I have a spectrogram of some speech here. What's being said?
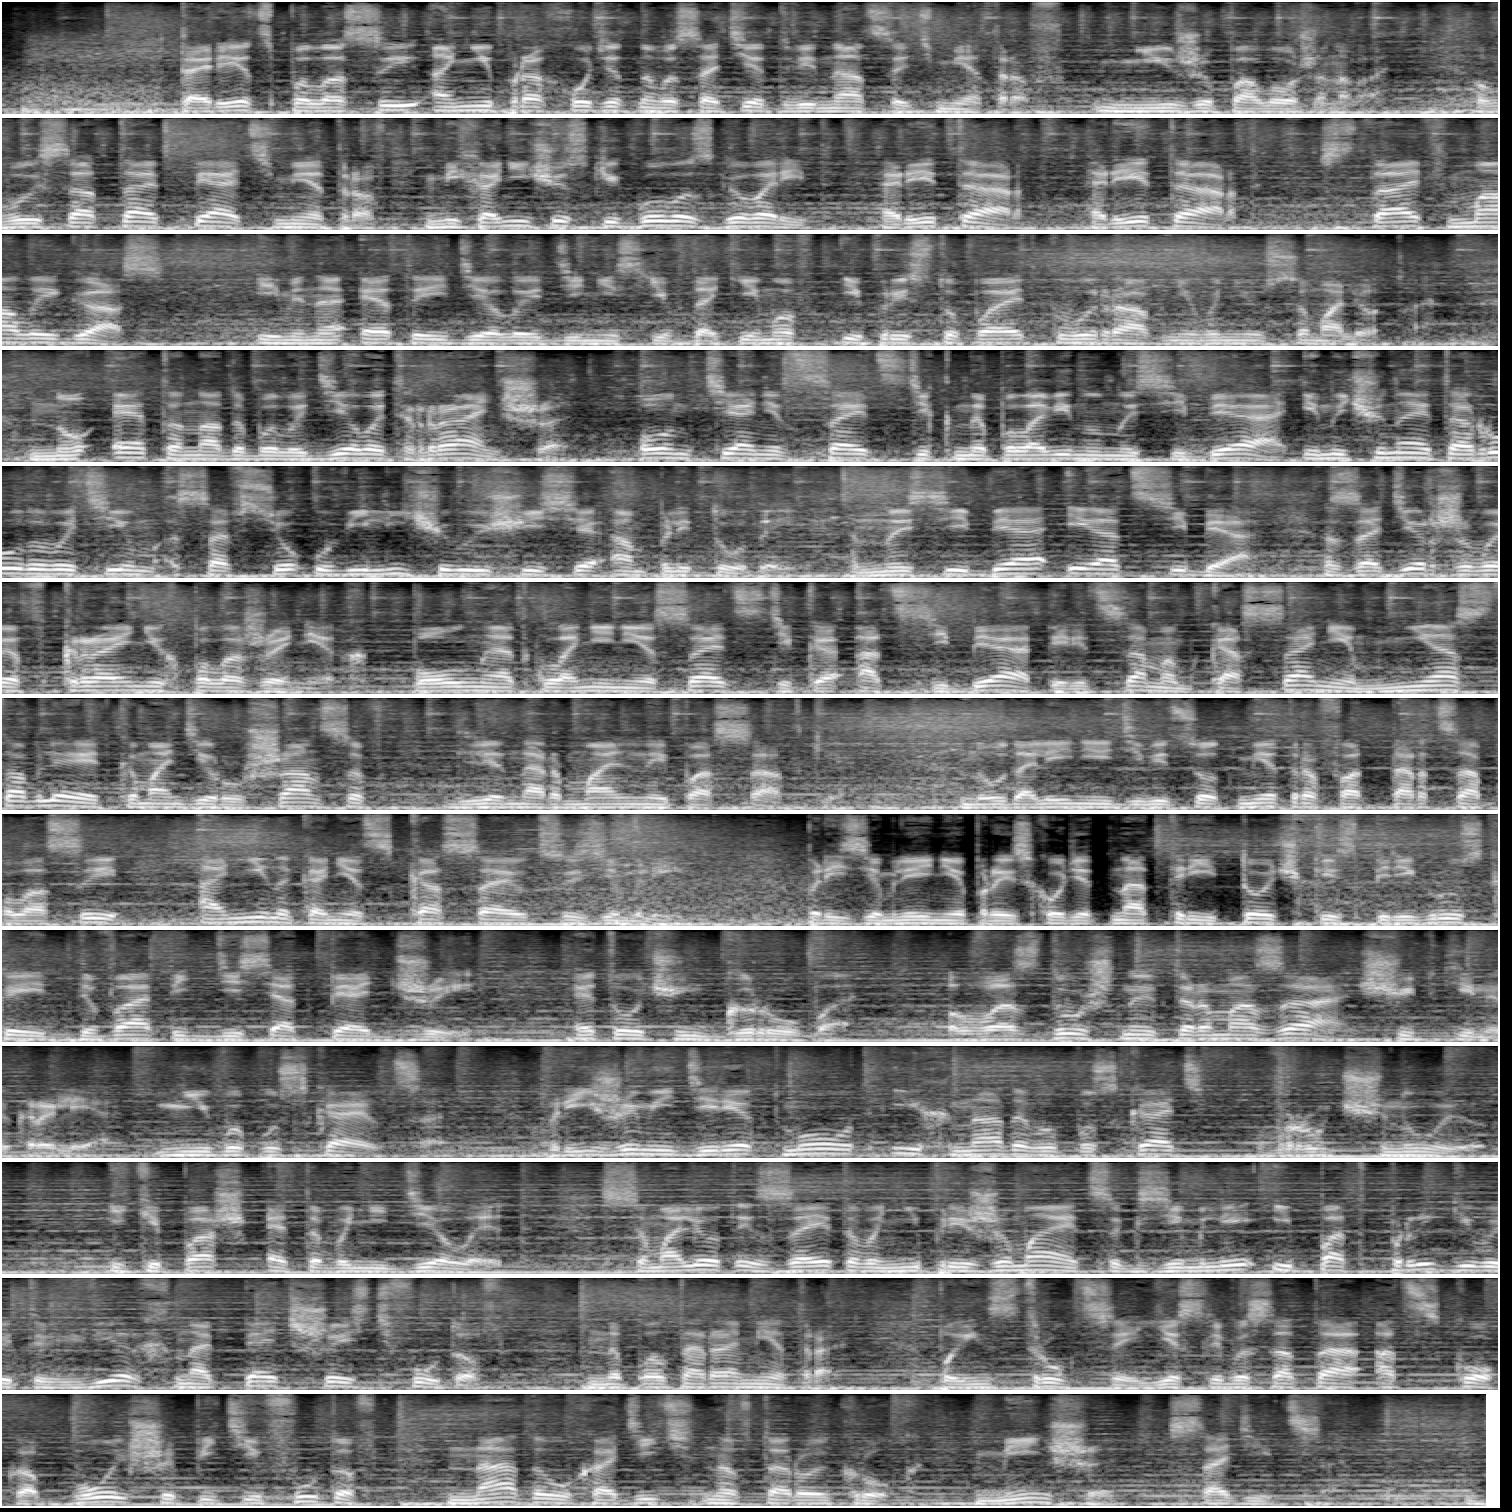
Торец полосы они проходят на высоте 12 метров, ниже положенного. Высота 5 метров. Механический голос говорит «Ретард! Ретард! Ставь малый газ!» Именно это и делает Денис Евдокимов и приступает к выравниванию самолета. Но это надо было делать раньше. Он тянет сайдстик наполовину на себя и начинает орудовать им со все увеличивающейся амплитудой. На себя и от себя, задерживая в крайних положениях. Полное отклонение сайдстика от себя перед самым касанием не оставляет командиру шансов для нормальной посадки. На удалении 900 метров от торца полосы они, наконец, касаются земли. Приземление происходит на три точки с перегрузкой 2,55G. Это очень грубо. Воздушные тормоза, щитки на крыле, не выпускаются. В режиме Direct Mode их надо выпускать вручную. Экипаж этого не делает. Самолет из-за этого не прижимается к земле и подпрыгивает вверх на 5-6 футов, на полтора метра. По инструкции, если высота отскока больше 5 футов, надо уходить на второй круг, меньше — садиться.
